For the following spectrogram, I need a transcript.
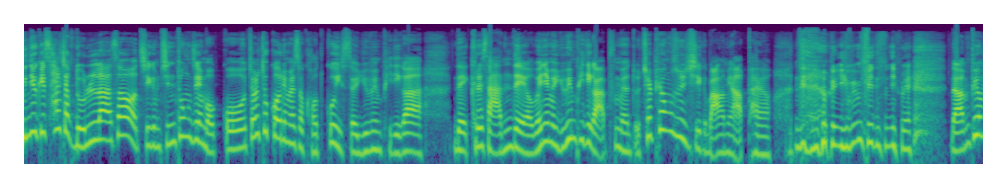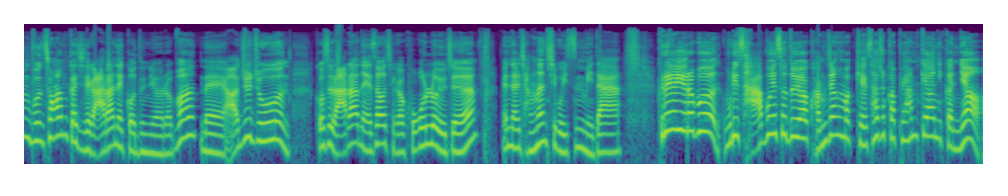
근육이 살짝 놀라서 지금 진통제 먹고 쩔뚝거리면서 걷고 있어요. 유빈 PD가. 네, 그래서 안 돼요. 왜냐면 유빈 PD가 아프면 또 최평순 씨가 마음이 아파요. 네, 우리 유빈 PD님의 남편분 성함까지 제가 알아냈거든요, 여러분. 네, 아주 좋은 것을 알아내서 제가 그걸로 요즘 맨날 장난치고 있습니다. 그래요, 여러분. 우리 4부에서도요, 광장마켓 사주카페 함께 하니깐요.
